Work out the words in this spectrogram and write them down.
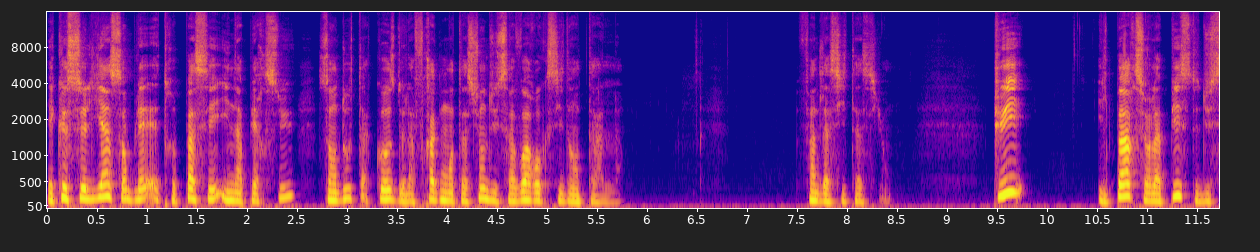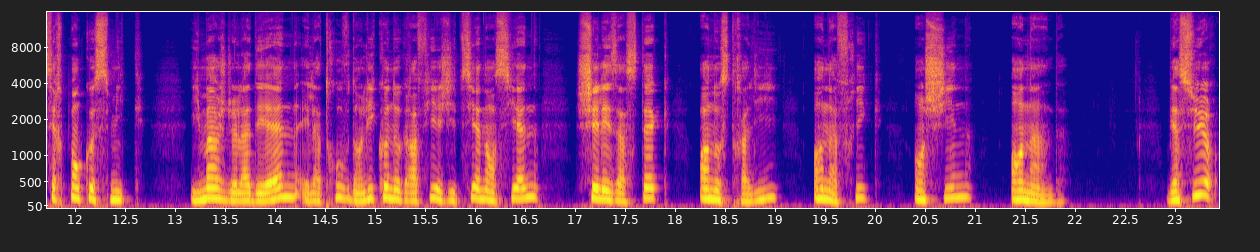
et que ce lien semblait être passé inaperçu, sans doute à cause de la fragmentation du savoir occidental. Fin de la citation. Puis, il part sur la piste du serpent cosmique, image de l'ADN, et la trouve dans l'iconographie égyptienne ancienne, chez les Aztèques, en Australie, en Afrique, en Chine, en Inde. Bien sûr,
